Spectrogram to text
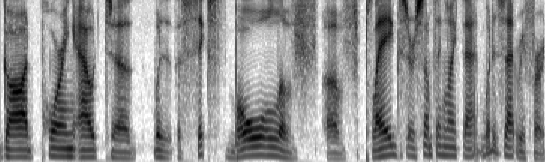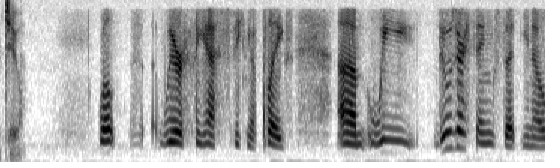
God pouring out uh, what is it the sixth bowl of of plagues or something like that. What does that refer to? Well, we're yeah. Speaking of plagues, um, we those are things that you know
